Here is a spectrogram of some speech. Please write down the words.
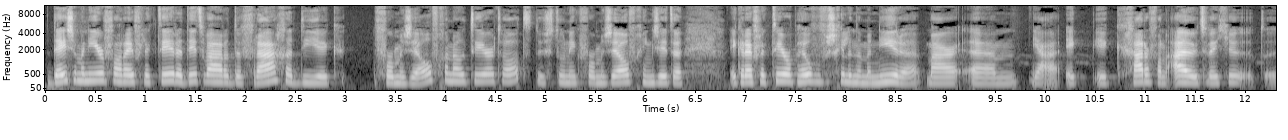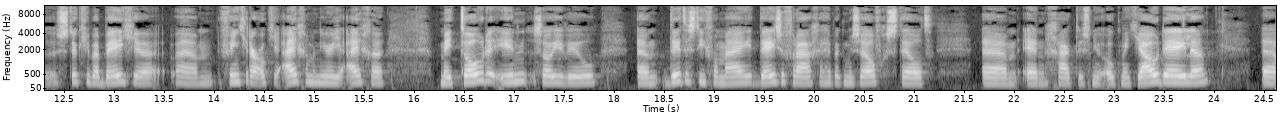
deze manier van reflecteren, dit waren de vragen die ik voor mezelf genoteerd had. Dus toen ik voor mezelf ging zitten, ik reflecteer op heel veel verschillende manieren. Maar um, ja, ik, ik ga ervan uit, weet je, eh, stukje bij beetje um, vind je daar ook je eigen manier, je eigen methode in, zo je wil. Um, dit is die van mij. Deze vragen heb ik mezelf gesteld. Ehm, en ga ik dus nu ook met jou delen. Uh,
